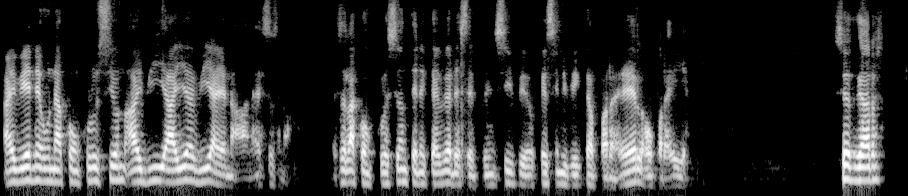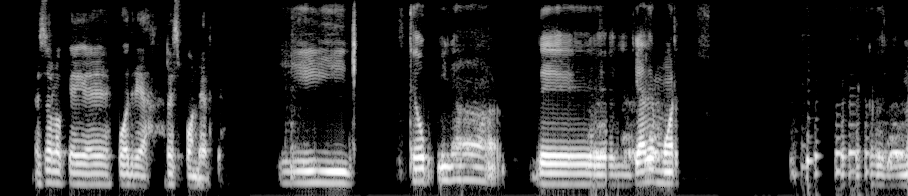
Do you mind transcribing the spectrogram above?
ahí viene una conclusión, ahí vi allá, vi allá, no, no, eso no. Esa es la conclusión, tiene que ver ese principio, qué significa para él o para ella. Sí, Edgar, eso es lo que podría responderte. ¿Y qué opina del Día de Muertos? en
